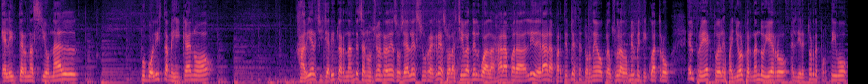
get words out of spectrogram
el internacional futbolista mexicano Javier Chicharito Hernández anunció en redes sociales su regreso a las Chivas del Guadalajara para liderar a partir de este torneo Clausura 2024 el proyecto del español Fernando Hierro, el director deportivo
